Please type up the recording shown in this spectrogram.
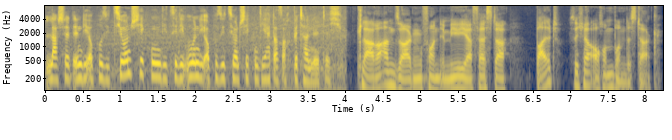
Laschet in die Opposition schicken, die CDU in die Opposition schicken, die hat das auch bitter nötig. Klare Ansagen von Emilia Fester bald sicher auch im Bundestag.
